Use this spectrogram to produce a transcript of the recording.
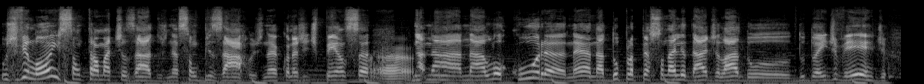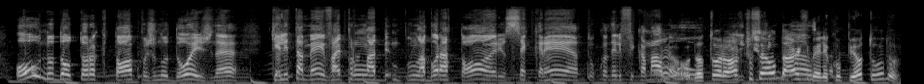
Os vilões são traumatizados, né, são bizarros, né, quando a gente pensa Ah. na, na- na loucura, né, na dupla personalidade lá do, do Duende Verde, ou no Doutor Octopus no 2, né, que ele também vai pra um, lab- um laboratório secreto, quando ele fica É, maluco. o Dr. Octopus é o. Darkman, ele copiou tudo.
